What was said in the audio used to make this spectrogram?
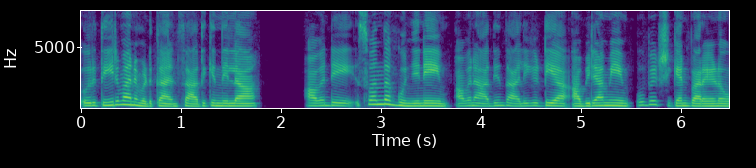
ഒരു തീരുമാനമെടുക്കാൻ സാധിക്കുന്നില്ല. അവന്റെ സ്വന്തം കുഞ്ഞിനെയും അവൻ ആദ്യം താലി കിട്ടിയ അഭിരാമിയെയും ഉപേക്ഷിക്കാൻ പറയണോ?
